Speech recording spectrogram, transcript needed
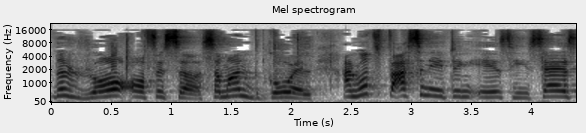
the RAW officer, Samant Goel. And what's fascinating is he says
